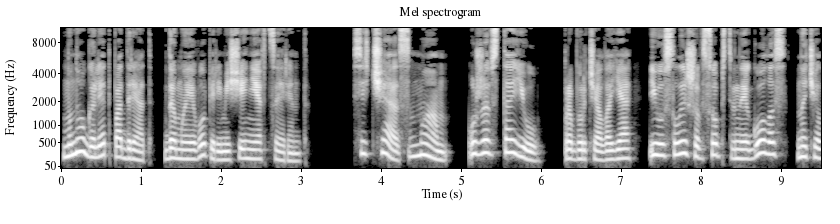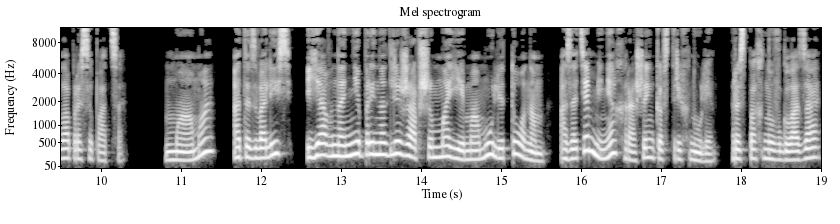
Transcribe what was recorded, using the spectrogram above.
много лет подряд, до моего перемещения в Церент. Сейчас, мам, уже встаю, пробурчала я и, услышав собственный голос, начала просыпаться. Мама отозвались явно не принадлежавшим моей мамуле тоном, а затем меня хорошенько встряхнули. Распахнув глаза,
